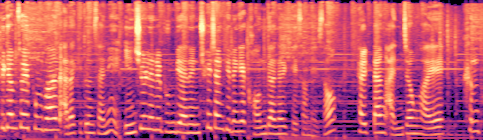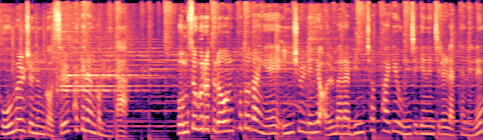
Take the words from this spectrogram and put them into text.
흑염소에 풍부한 아라키돈산이 인슐린을 분비하는 췌장 기능의 건강을 개선해서 혈당 안정화에 큰 도움을 주는 것을 확인한 겁니다. 몸속으로 들어온 포도당에 인슐린이 얼마나 민첩하게 움직이는지를 나타내는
